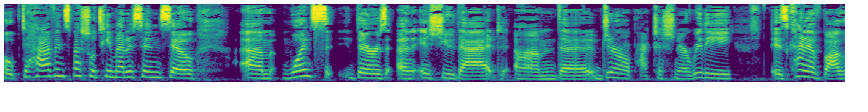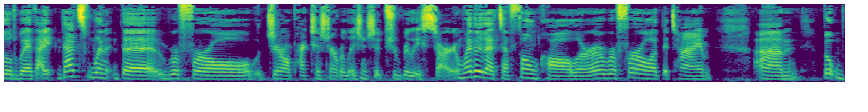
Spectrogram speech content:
hope to have in specialty medicine. So um, once there's an issue that um, the general practitioner really is kind of boggled with, I, that's when the referral general practitioner relationship should really start. And whether that's a phone call or a referral at the time. Um, but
